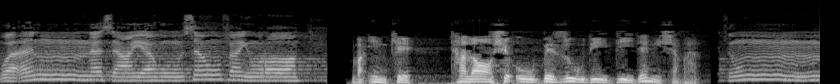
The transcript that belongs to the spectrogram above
و ان سعیه سوف یرا و اینکه تلاش او به زودی دیده می شود ثم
